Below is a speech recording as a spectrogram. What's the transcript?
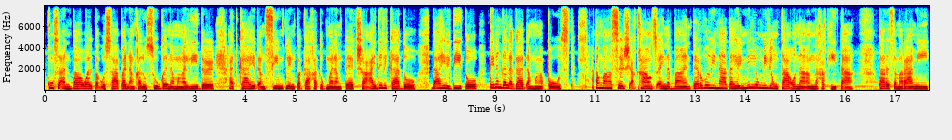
kung saan bawal pag-usapan ang kalusugan ng mga leader at kahit ang simpleng pagkakatugma ng petsa ay delikado dahil dito tinanggal agad ang mga post. Ang mga search accounts ay naban pero huli na dahil milyong-milyong tao na ang nakakita. Para sa marami,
